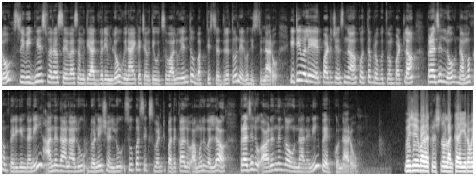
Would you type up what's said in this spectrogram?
లో శ్రీ విఘ్నేశ్వర సేవా సమితి ఆధ్వర్యంలో వినాయక చవితి ఉత్సవాలు ఎంతో భక్తి శ్రద్ధలతో నిర్వహిస్తున్నారు. ఇటీవలే ఏర్పాటు చేసిన కొత్త ప్రభుత్వం పట్ల ప్రజల్లో నమ్మకం పెరిగిందని అన్నదానాలు డొనేషన్లు సూపర్ సిక్స్ వంటి పథకాలు అమలు వల్ల ప్రజలు ఆనందంగా ఉన్నారని పేర్కొన్నారు. విజయవాడ కృష్ణలంక ఇరవై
